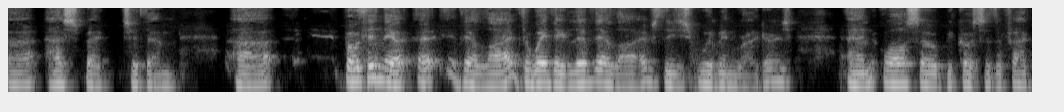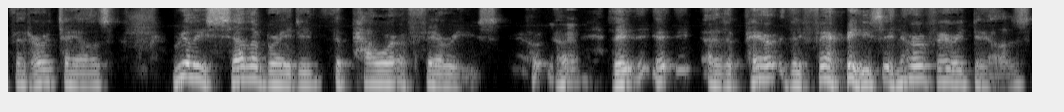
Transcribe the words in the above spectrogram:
uh, aspect to them, uh, both in their uh, their life, the way they live their lives. These women writers, and also because of the fact that her tales really celebrated the power of fairies. Mm-hmm. the the pair the fairies in her fairy tales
